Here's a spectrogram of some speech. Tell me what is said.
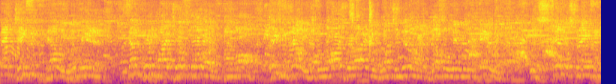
Thank Jason's Deli, located at 745 George Boulevard by the mall. Jason's Deli has a large variety of lunch and dinner items, also available for catering, with sandwich trays and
